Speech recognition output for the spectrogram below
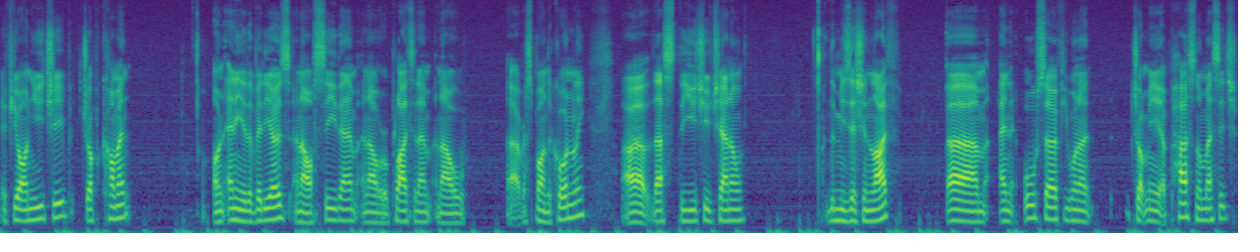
if you're on YouTube, drop a comment on any of the videos and I'll see them and I'll reply to them and I'll uh, respond accordingly. Uh, that's the YouTube channel, The Musician Life. Um, and also, if you want to drop me a personal message,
